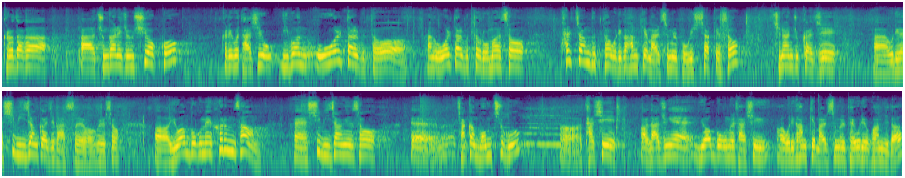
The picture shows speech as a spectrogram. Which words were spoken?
그러다가 아, 중간에 좀 쉬었고 그리고 다시 이번 5월 달부터 한 5월 달부터 로마서 8장부터 우리가 함께 말씀을 보기 시작해서 지난주까지 아, 우리가 12장까지 봤어요. 그래서 어, 요한복음의 흐름상 12장에서 잠깐 멈추고 어, 다시 어, 나중에 요한복음을 다시 우리가 함께 말씀을 배우려고 합니다.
